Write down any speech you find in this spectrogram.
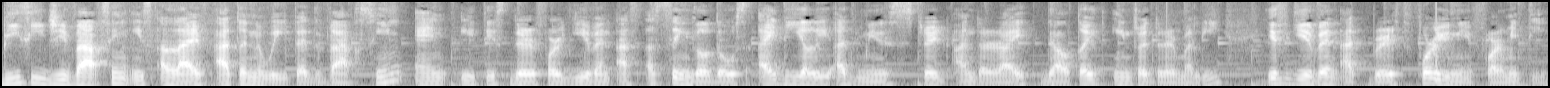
BCG vaccine is a live attenuated vaccine and it is therefore given as a single dose, ideally administered the right deltoid intradermally if given at birth for uniformity.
